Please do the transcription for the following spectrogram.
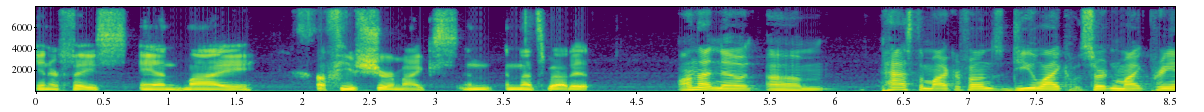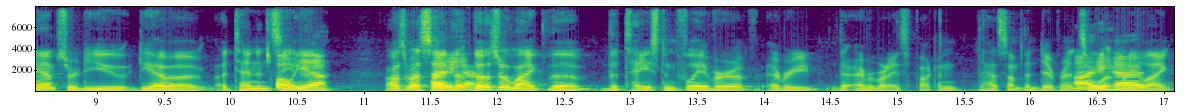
interface and my a few Shure mics, and and that's about it. On that note, um, past the microphones, do you like certain mic preamps, or do you do you have a, a tendency? Oh, to- yeah. I was about to say th- have- those are like the the taste and flavor of every. Everybody's fucking has something different. So what, what do you like?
